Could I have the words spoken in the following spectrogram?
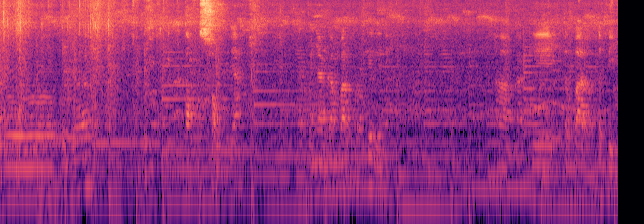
baru udah tiktok shop ya. Punya gambar profil ini. Nah, kaki tebar tebing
